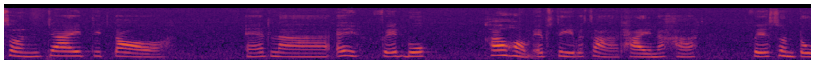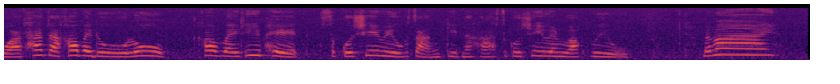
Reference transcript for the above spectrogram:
สนใจติดต่อ แอดไลน์เอ้ยเฟซบุ๊กข้าวหอม FC ภาษาไทยนะคะ เฟซส่วนตัวถ้าจะเข้าไปดูรูป เข้าไปที่เพจ Squishy View ภาษาอังกฤษนะคะ Squishy เวนวรรควิวบ๊ายบาย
